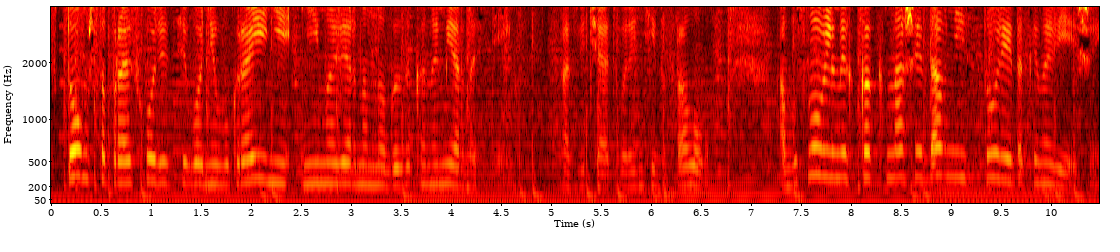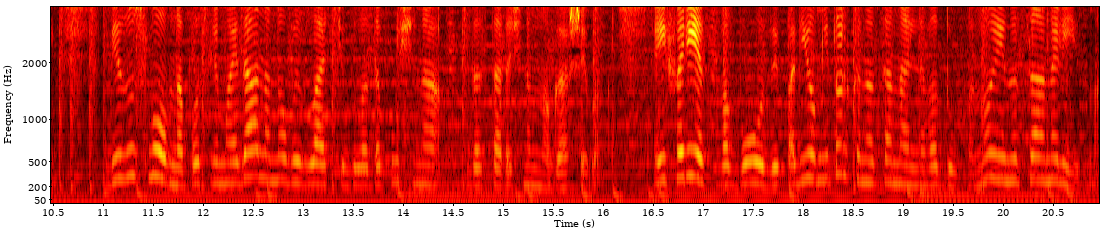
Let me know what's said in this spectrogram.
В том, что происходит сегодня в Украине, неимоверно много закономерностей, отвечает Валентина Фролова, обусловленных как нашей давней историей, так и новейшей. Безусловно, после Майдана новой властью было допущено достаточно много ошибок. Эйфория свободы, подъем не только национального духа, но и национализма.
